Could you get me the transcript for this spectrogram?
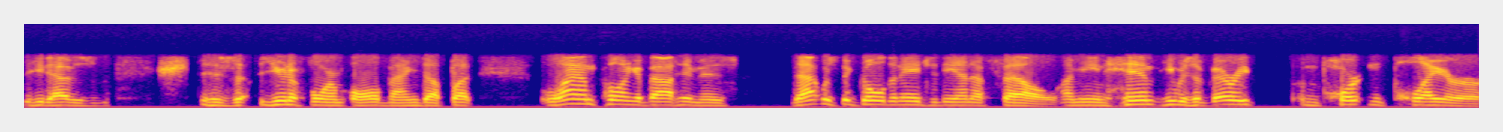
he'd have his his uniform all banged up. But why I'm calling about him is that was the golden age of the NFL. I mean, him he was a very important player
